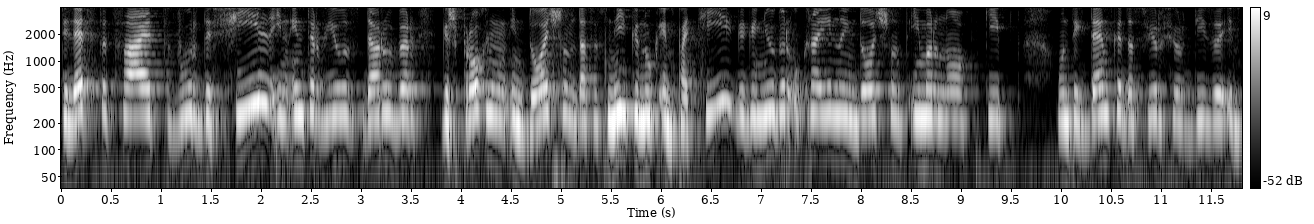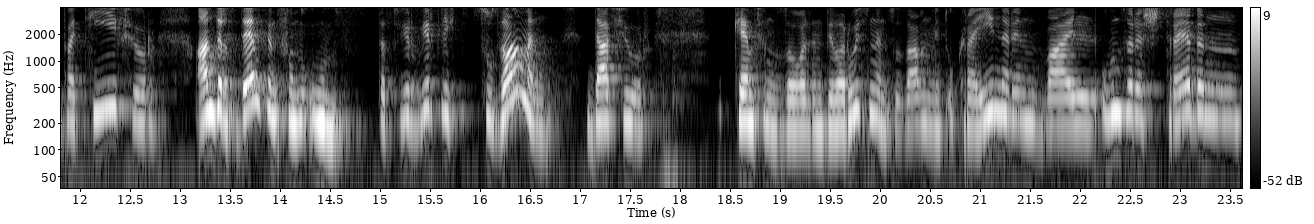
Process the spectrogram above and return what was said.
die letzte Zeit wurde viel in Interviews darüber gesprochen in Deutschland, dass es nicht genug Empathie gegenüber Ukraine in Deutschland immer noch gibt. Und ich denke, dass wir für diese Empathie, für anderes Denken von uns, dass wir wirklich zusammen dafür kämpfen sollen, Belarusinnen zusammen mit Ukrainerinnen, weil unsere Streben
